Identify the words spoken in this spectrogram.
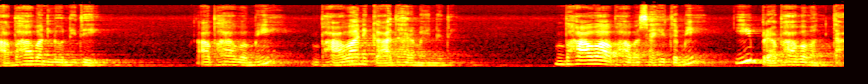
అభావంలోనిదే. అభావమే భావానికి ఆధారమైనది. భావాభావ సహితమే ఈ ప్రభావమంతా.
